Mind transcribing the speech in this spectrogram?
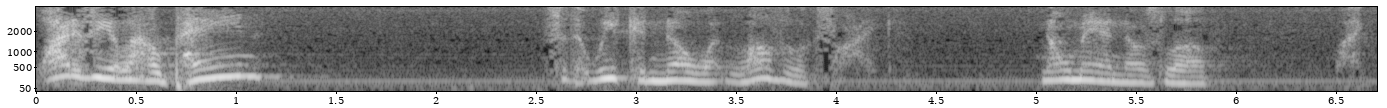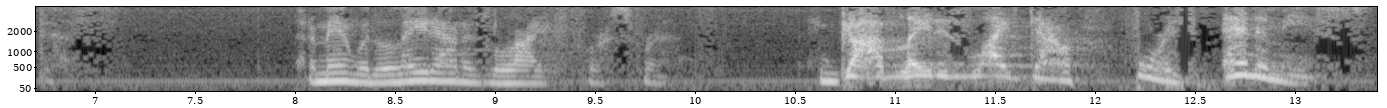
Why does he allow pain? So that we can know what love looks like. No man knows love like this. That a man would lay down his life for his friends. And God laid his life down for his enemies.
